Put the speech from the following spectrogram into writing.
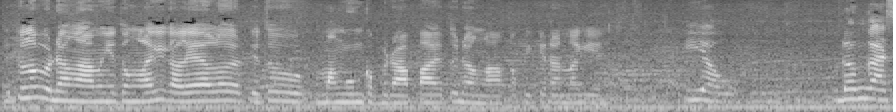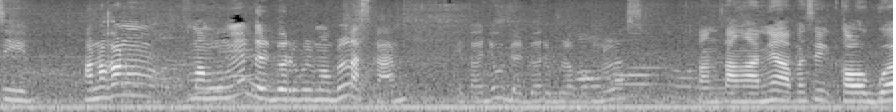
Itu lo udah nggak menghitung lagi kali ya lo itu manggung keberapa itu udah nggak kepikiran lagi ya? Iya, udah enggak sih. Karena kan manggungnya dari 2015 kan. Itu aja udah 2018. Tantangannya apa sih? Kalau gue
